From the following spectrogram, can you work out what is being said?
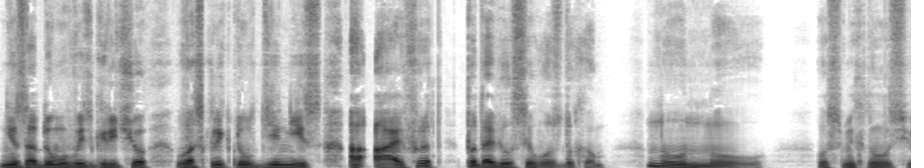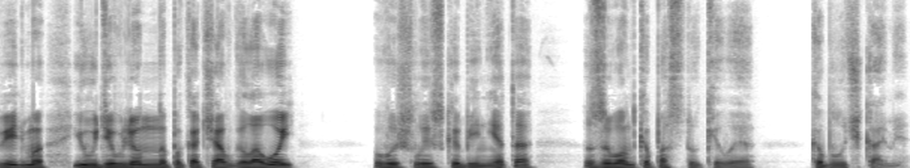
не задумываясь горячо, воскликнул Денис, а Альфред подавился воздухом. Ну-ну, усмехнулась ведьма и, удивленно покачав головой, вышла из кабинета, звонко постукивая каблучками.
